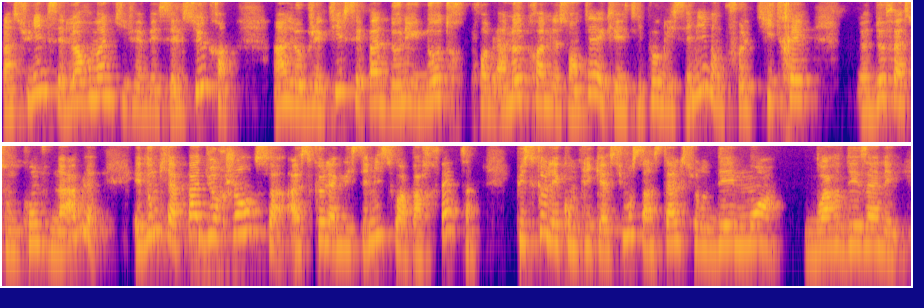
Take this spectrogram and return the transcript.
L'insuline, c'est l'hormone qui fait baisser le sucre. Hein, L'objectif, c'est pas de donner une autre un autre problème de santé avec les hypoglycémies, donc il faut le titrer de façon convenable. Et donc, il n'y a pas d'urgence à ce que la glycémie soit parfaite, puisque les complications s'installent sur des mois, voire des années.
